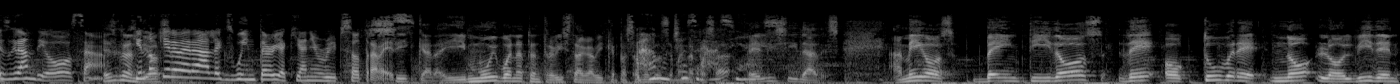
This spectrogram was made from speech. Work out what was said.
es grandiosa. Es grandiosa. ¿Quién no quiere ver a Alex Winter y a Keanu Reeves otra vez? Sí, cara, y muy buena tu entrevista, Gaby, que pasamos Ah, la semana muchas pasada. gracias. Felicidades. Amigos, 22 de octubre, no lo olviden,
